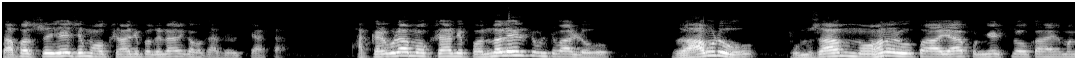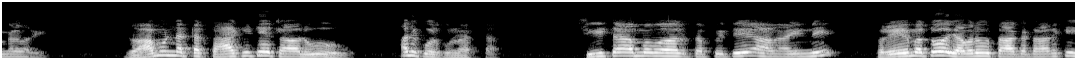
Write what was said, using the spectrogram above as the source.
తపస్సు చేసి మోక్షాన్ని పొందడానికి అవకాశం ఇచ్చారట. అక్కడ కూడా మోక్షాన్ని పొందలేనటువంటి వాళ్ళు రాముడు పుంసాం మోహన రూపాయ పుణ్యశ్లోకాయ మంగళమని రాముడిని అట్ట తాకితే చాలు అని కోరుకున్నారట. సీతా అమ్మవారు తప్పితే ఆయన్ని ప్రేమతో ఎవరు తాకటానికి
